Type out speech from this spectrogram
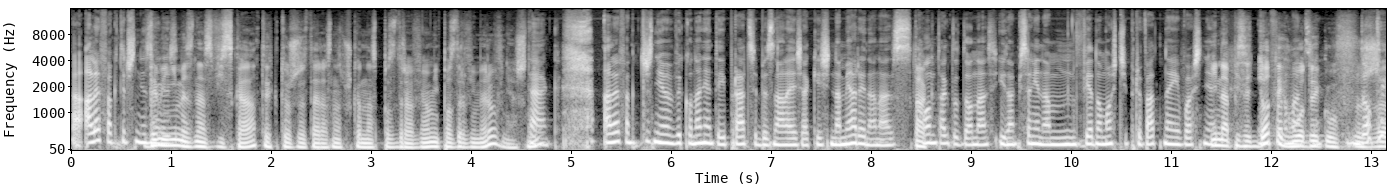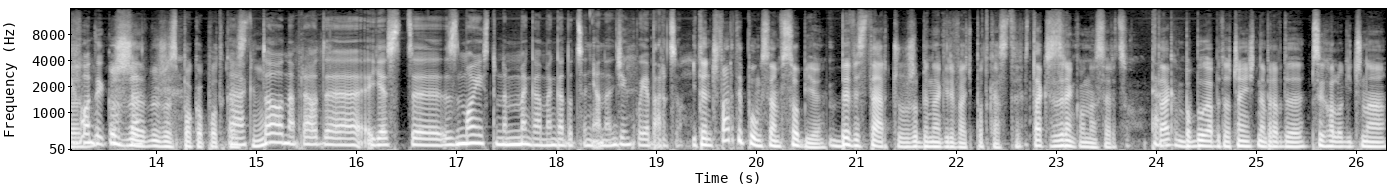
Ale faktycznie Wymienimy z nazwiska tych, którzy teraz na przykład nas pozdrowią i pozdrowimy również. Nie? Tak, ale faktycznie wykonanie tej pracy, by znaleźć jakieś namiary na nas, Tak. kontakt do nas i napisanie nam wiadomości prywatnej właśnie. I napisać do tych łodygów, Do że, tych że, tak. że spoko podcast. tak, to naprawdę jest y, z mojej strony mega, mega doceniane. Dziękuję bardzo. I ten czwarty punkt sam w sobie by wystarczył, żeby nagrywać podcasty. Tak z ręką na sercu. Tak. Tak. Bo byłaby to część naprawdę psychologiczna,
